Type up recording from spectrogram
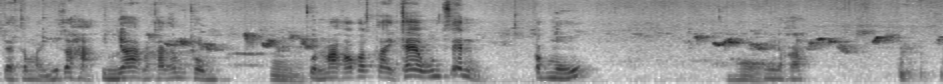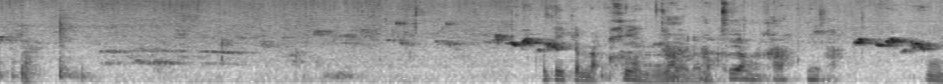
แต่สมัยนี้ก็หากินยากนะคะท่านผู้ชม อืมส่วนมากเขาก็ใส่แค่วุ้นเส้นกับหมูอ๋อนี่นะคะ เขาจะจะหนักเครื่องอย่างนี้ค่ะหน่อยนะหนัเนาะกเครื่องนะคะนี่ค่ะ อืม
